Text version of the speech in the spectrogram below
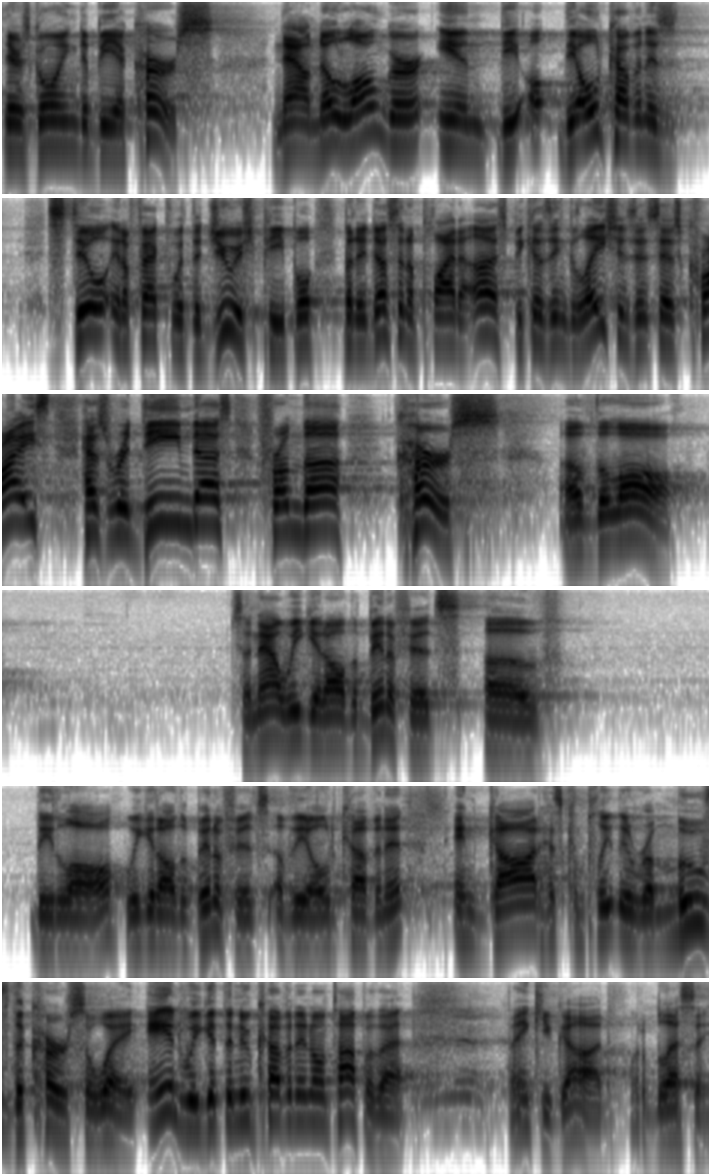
there's going to be a curse. Now, no longer in the, the old covenant is still in effect with the Jewish people, but it doesn't apply to us because in Galatians it says, Christ has redeemed us from the curse of the law. So now we get all the benefits of the law, we get all the benefits of the old covenant, and God has completely removed the curse away. And we get the new covenant on top of that. Thank you, God. What a blessing.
